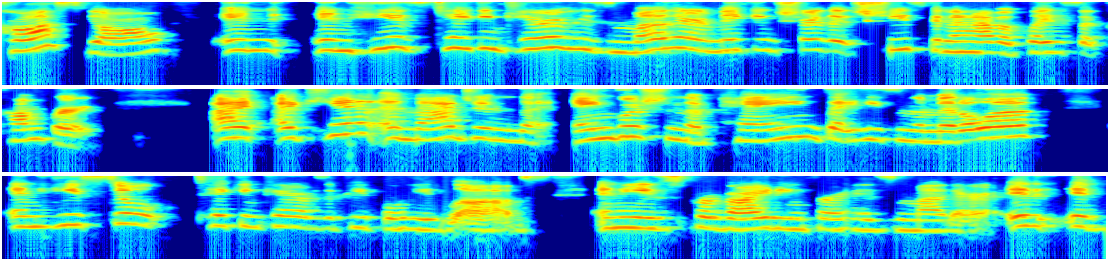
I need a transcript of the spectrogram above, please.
cross y'all and and he is taking care of his mother and making sure that she's going to have a place of comfort. I i can't imagine the anguish and the pain that he's in the middle of and he's still taking care of the people he loves and he's providing for his mother it, it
